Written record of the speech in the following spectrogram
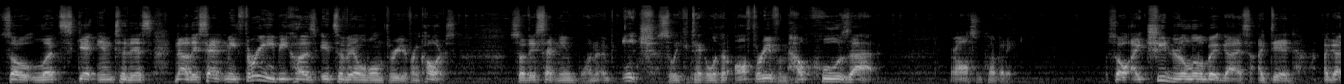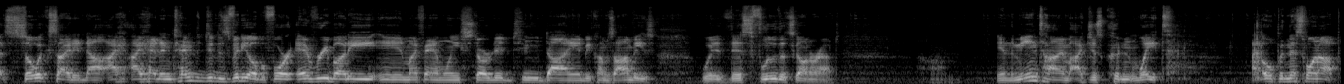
So let's get into this. Now they sent me three because it's available in three different colors. So they sent me one of each, so we can take a look at all three of them. How cool is that? They're awesome company. So I cheated a little bit, guys. I did. I got so excited. Now I, I had intended to do this video before everybody in my family started to die and become zombies with this flu that's going around. In the meantime, I just couldn't wait. I opened this one up.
